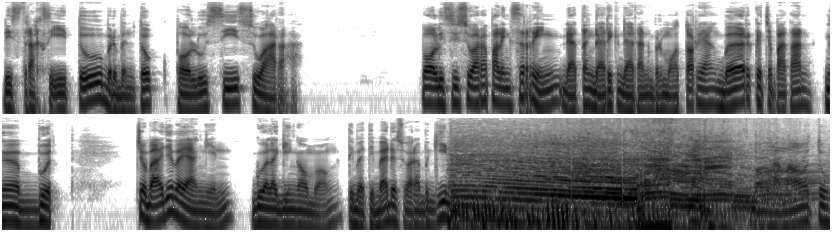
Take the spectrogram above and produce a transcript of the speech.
Distraksi itu berbentuk polusi suara. Polusi suara paling sering datang dari kendaraan bermotor yang berkecepatan ngebut. Coba aja bayangin, gue lagi ngomong, tiba-tiba ada suara begini. Nah, mau gak mau tuh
